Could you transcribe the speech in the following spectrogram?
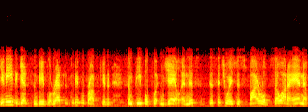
You need to get some people arrested, some people prosecuted, some people put in jail. And this this situation has spiraled so out of hand now.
